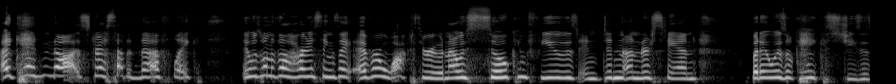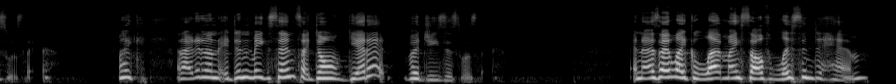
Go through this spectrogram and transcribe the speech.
I cannot stress that enough. Like, it was one of the hardest things I ever walked through, and I was so confused and didn't understand, but it was okay because Jesus was there. Like, and I didn't, it didn't make sense. I don't get it, but Jesus was there. And as I like let myself listen to him,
